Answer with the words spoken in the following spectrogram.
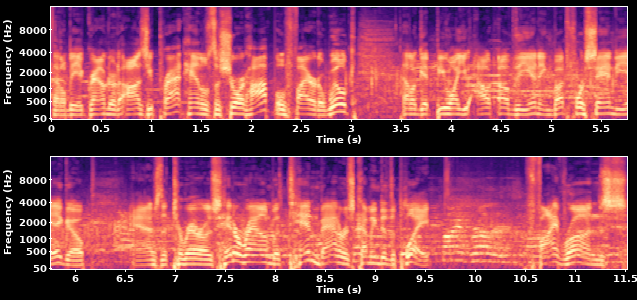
That'll be a grounder to Ozzie Pratt. Handles the short hop. Will fire to Wilk. That'll get BYU out of the inning. But for San Diego, as the Toreros hit around with 10 batters coming to the plate. Five runs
